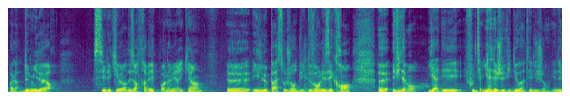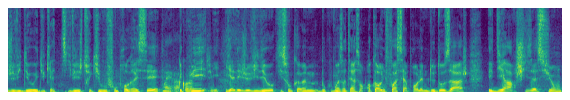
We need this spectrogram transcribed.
Voilà, 2000 heures, c'est l'équivalent des heures travaillées pour un Américain. Euh, il le passe aujourd'hui devant les écrans. Euh, évidemment, il y a des, il faut dire, il y a des jeux vidéo intelligents, il y a des jeux vidéo éducatifs, des trucs qui vous font progresser. et puis, il y a des jeux vidéo qui sont quand même beaucoup moins intéressants. Encore une fois, c'est un problème de dosage et d'hierarchisation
